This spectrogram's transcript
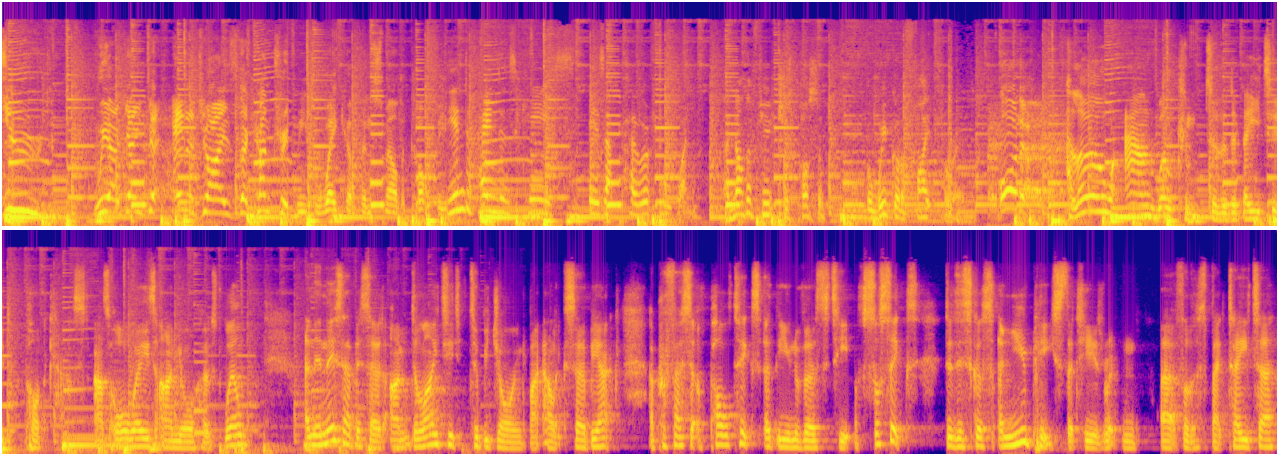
Dude, we are going to energize the country. We need to wake up and smell the coffee. The independence case is a powerful one. Another future is possible, but we've got to fight for it. Order! Hello and welcome to the Debated podcast. As always, I'm your host, Will. And in this episode, I'm delighted to be joined by Alex Szczerbiak, a professor of politics at the University of Sussex, to discuss a new piece that he has written uh, for The Spectator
